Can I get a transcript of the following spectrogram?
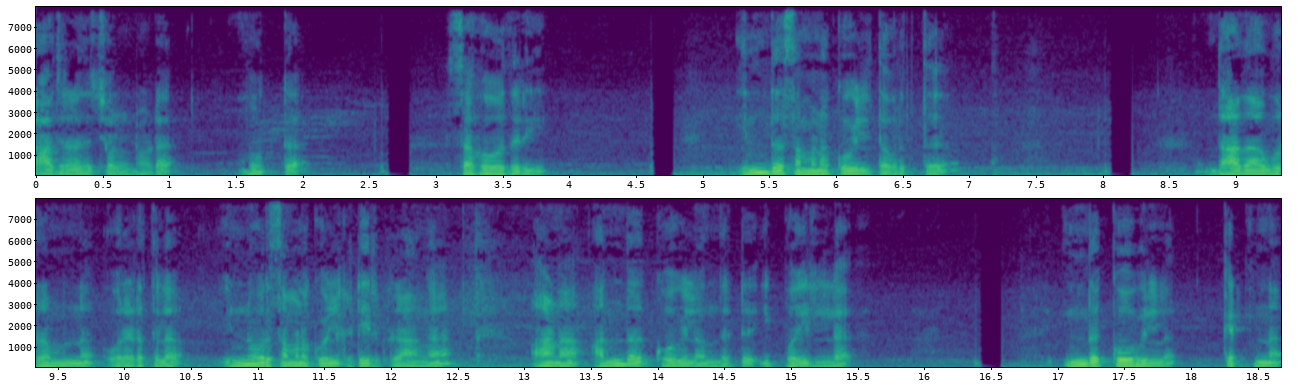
ராஜராஜ சோழனோட மூத்த சகோதரி இந்த சமண கோயில் தவிர்த்து தாதாபுரம்னு ஒரு இடத்துல இன்னொரு சமண கோயில் கட்டியிருக்கிறாங்க. ஆனால் அந்த கோவில் வந்துட்டு இப்போ இல்லை. இந்த கோவிலில் கட்டின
